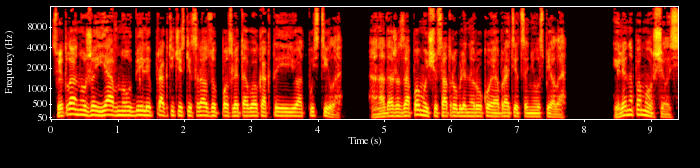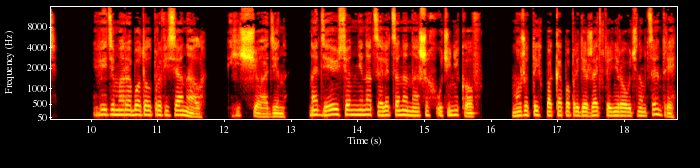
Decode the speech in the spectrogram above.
Светлану уже явно убили практически сразу после того, как ты ее отпустила. Она даже за помощью с отрубленной рукой обратиться не успела». Елена поморщилась. «Видимо, работал профессионал. Еще один. Надеюсь, он не нацелится на наших учеников. Может, их пока попридержать в тренировочном центре?»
